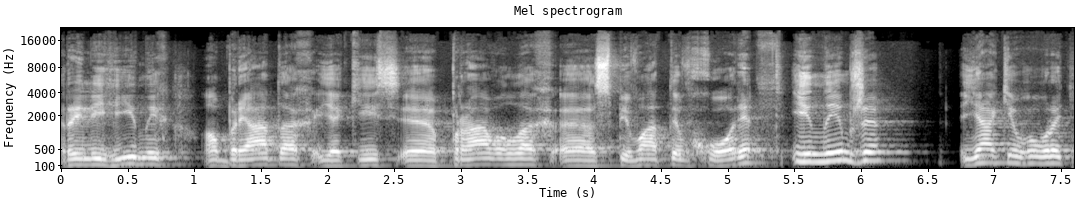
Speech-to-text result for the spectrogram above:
релігійних обрядах, якісь е, правилах, е, співати в хорі. І ним же, Яків говорить,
